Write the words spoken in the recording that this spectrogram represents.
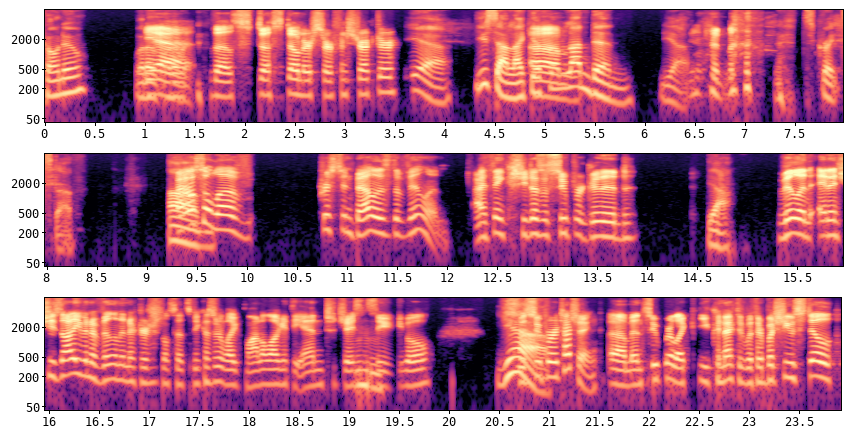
Konu, whatever. yeah, the st- stoner surf instructor. yeah. You sound like you're from Um, London. Yeah, it's great stuff. I also Um, love Kristen Bell as the villain. I think she does a super good Yeah. villain, and she's not even a villain in a traditional sense because her like monologue at the end to Jason Mhm. Segel yeah, was super touching. Um, and super like you connected with her, but she was still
